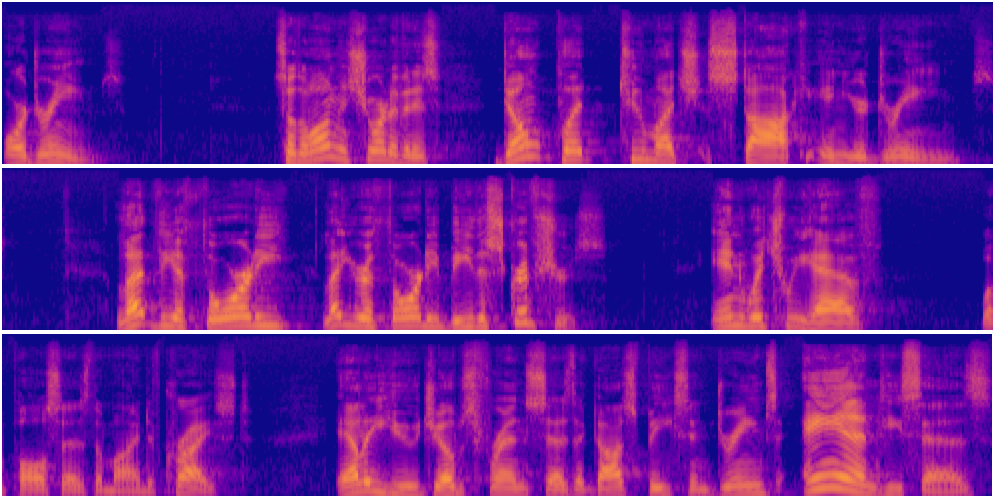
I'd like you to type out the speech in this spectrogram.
or dreams. So, the long and short of it is don't put too much stock in your dreams. Let the authority, let your authority be the scriptures, in which we have what Paul says the mind of Christ. Elihu, Job's friend, says that God speaks in dreams, and he says,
